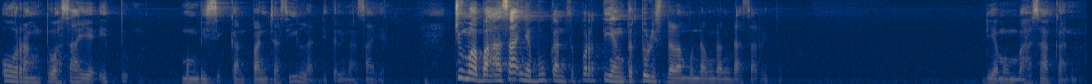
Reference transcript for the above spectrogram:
orang tua saya itu membisikkan Pancasila di telinga saya. Cuma bahasanya bukan seperti yang tertulis dalam undang-undang dasar itu. Dia membahasakan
